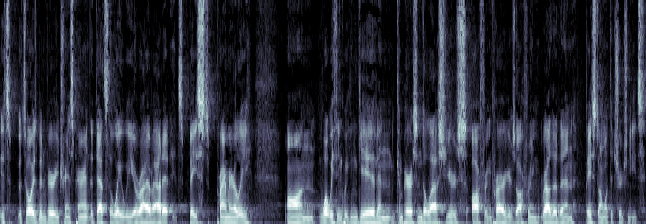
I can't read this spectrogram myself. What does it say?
it's it's always been very transparent that that's the way we arrive at it. It's based primarily on what we think we can give in comparison to last year's offering, prior year's offering, rather than based on what the church needs.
